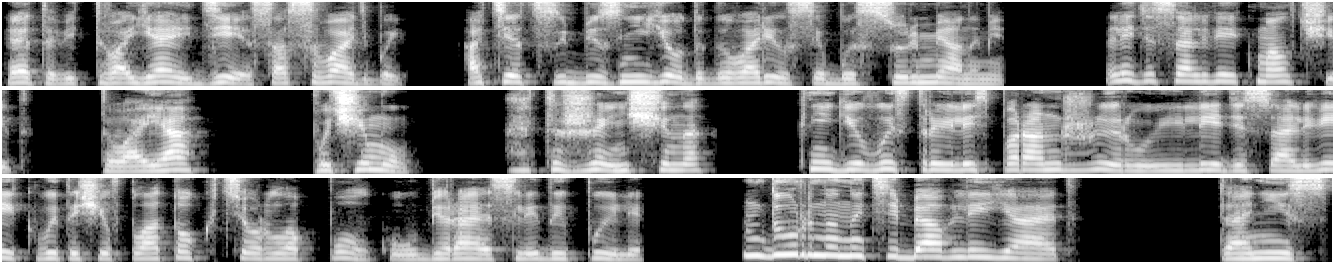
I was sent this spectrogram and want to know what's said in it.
Это ведь твоя идея со свадьбой. Отец и без нее договорился бы с сурмянами. Леди Сальвейк молчит. Твоя? Почему? Это женщина. Книги выстроились по ранжиру, и леди Сальвейк, вытащив платок, терла полку, убирая следы пыли. Дурно на тебя влияет. Танис.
